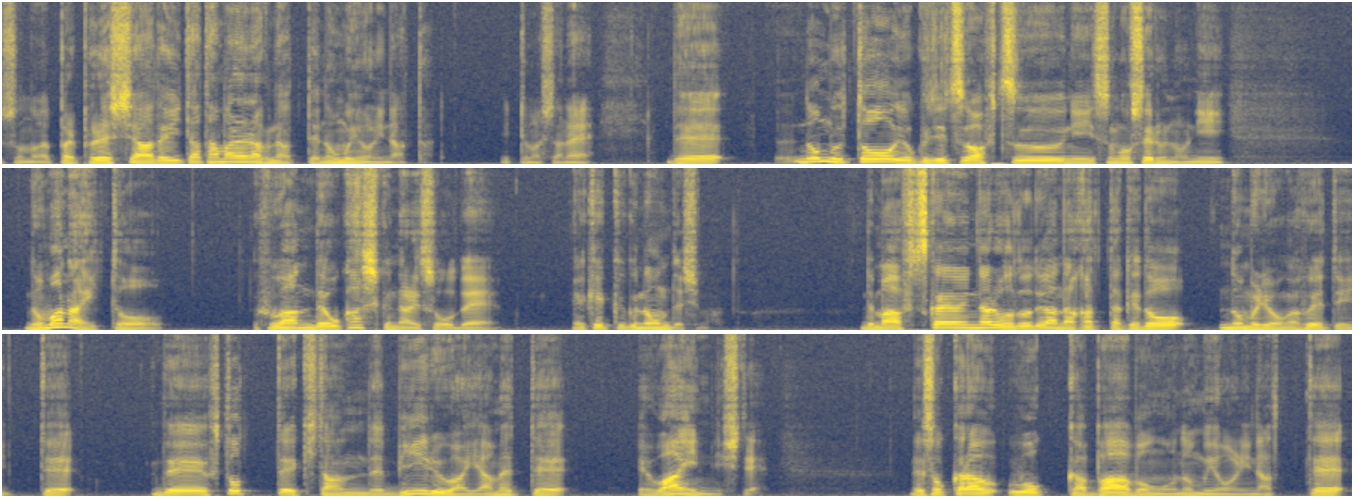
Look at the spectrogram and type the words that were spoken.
そのやっぱりプレッシャーでいたたまれなくなって飲むようになったと言ってましたね。で飲むと翌日は普通に過ごせるのに飲まないと不安でおかしくなりそうで結局飲んでしまう。でまあ二日酔いになるほどではなかったけど飲む量が増えていってで太ってきたんでビールはやめてワインにしてでそこからウォッカバーボンを飲むようになって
